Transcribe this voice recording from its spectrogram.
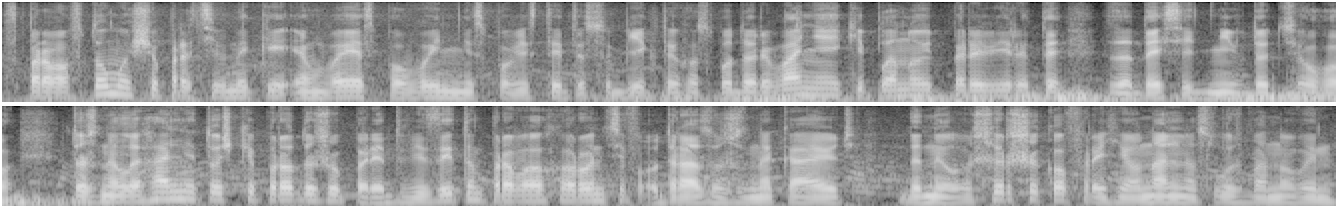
Справа в тому, що працівники МВС повинні сповістити суб'єкти господарювання, які планують перевірити, за 10 днів до цього. Тож нелегальні точки продажу перед візитом правоохоронців одразу ж зникають. Данило Ширшиков, регіональна служба новин.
